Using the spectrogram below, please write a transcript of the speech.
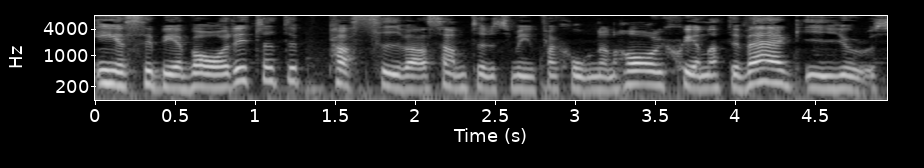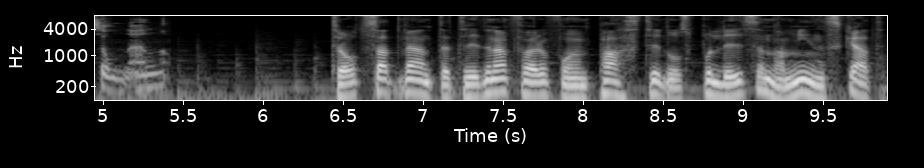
ECB varit lite passiva samtidigt som inflationen har skenat iväg i eurozonen. Trots att väntetiderna för att få en passtid hos polisen har minskat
